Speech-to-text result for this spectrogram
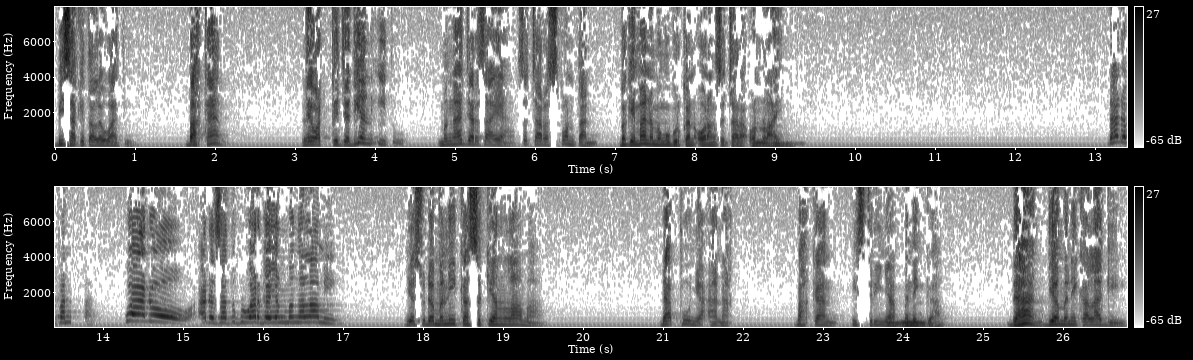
bisa kita lewati. Bahkan lewat kejadian itu mengajar saya secara spontan bagaimana menguburkan orang secara online. Tidak ada pandangan. Waduh, ada satu keluarga yang mengalami. Dia sudah menikah sekian lama. Tidak punya anak. Bahkan istrinya meninggal. Dan dia menikah lagi.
